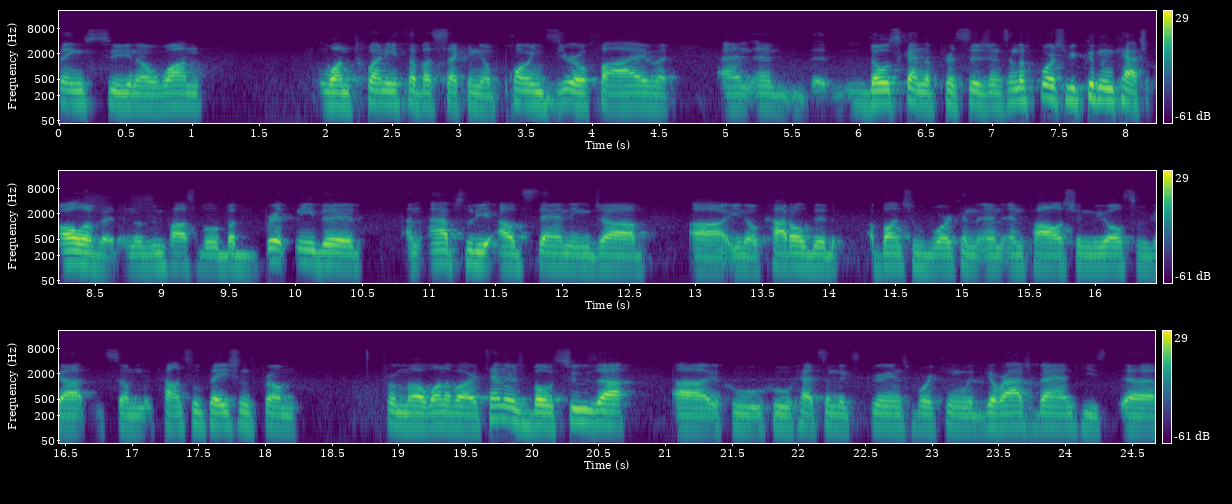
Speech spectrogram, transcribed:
things to you know one one twentieth of a second you know 0.05 and and those kind of precisions. And of course we couldn't catch all of it and it was impossible but Brittani did an absolutely outstanding job. Uh, you know Karol did a bunch of work and, and, and polishing. We also got some consultations from from uh, one of our tenors Bowe Souza who who had some experience working with GarageBand. He's uh,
